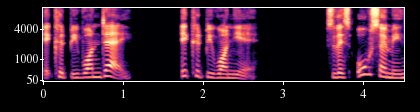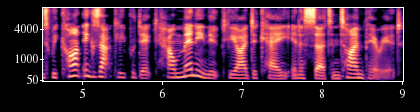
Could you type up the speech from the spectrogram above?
it could be one day, it could be one year. So, this also means we can't exactly predict how many nuclei decay in a certain time period.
